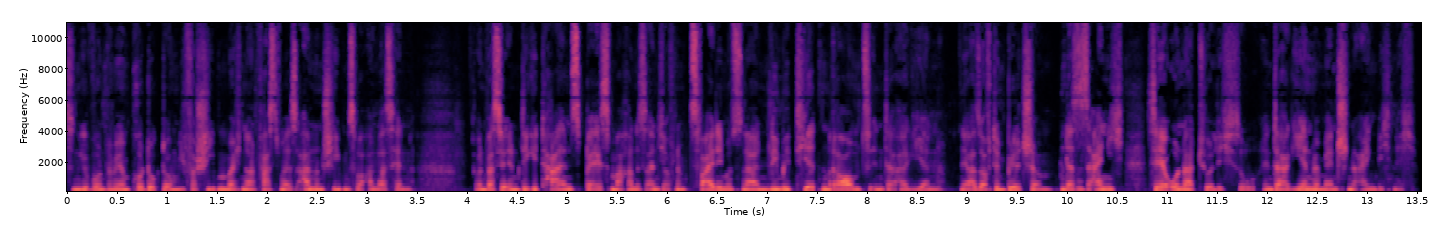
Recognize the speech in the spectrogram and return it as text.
sind gewohnt, wenn wir ein Produkt irgendwie verschieben möchten, dann fassen wir es an und schieben es woanders hin. Und was wir im digitalen Space machen, ist eigentlich auf einem zweidimensionalen, limitierten Raum zu interagieren. Ja, also auf dem Bildschirm. Und das ist eigentlich sehr unnatürlich. So interagieren wir Menschen eigentlich nicht.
